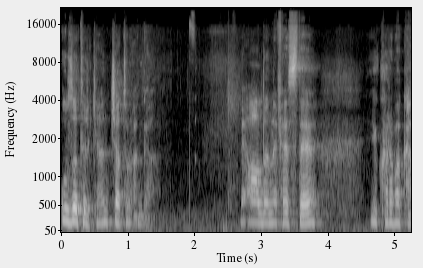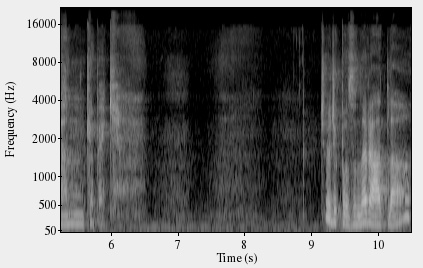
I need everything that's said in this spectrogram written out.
Uzatırken chaturanga. Ve aldığın nefeste yukarı bakan köpek. Çocuk pozunda rahatla,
